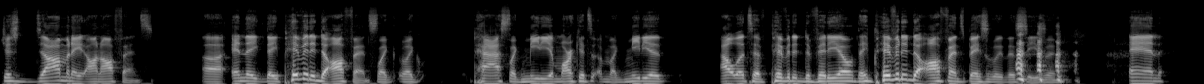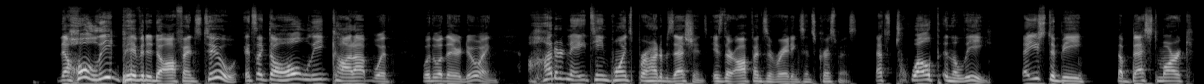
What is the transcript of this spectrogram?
just dominate on offense, uh, and they they pivoted to offense, like like past like media markets, um, like media outlets have pivoted to video. They pivoted to offense basically this season, and the whole league pivoted to offense too. It's like the whole league caught up with with what they're doing. 118 points per 100 possessions is their offensive rating since Christmas. That's 12th in the league. That used to be the best mark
